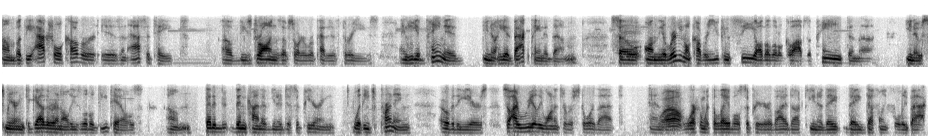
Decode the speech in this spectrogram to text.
Um, but the actual cover is an acetate of these drawings of sort of repetitive threes, and he had painted, you know, he had back painted them. So on the original cover, you can see all the little globs of paint and the, you know, smearing together and all these little details um, that had been kind of, you know, disappearing with each printing over the years. So I really wanted to restore that. And Wow. uh, working with the label Superior Viaduct, you know, they they definitely fully back,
